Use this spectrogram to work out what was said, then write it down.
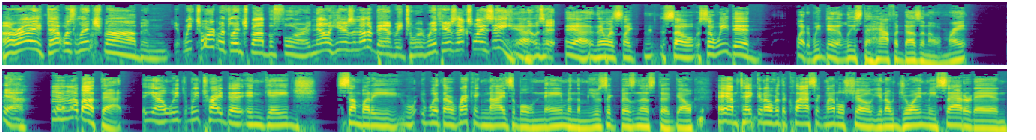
all right, that was Lynch Mob. And we toured with Lynch Mob before. And now here's another band we toured with. Here's XYZ. Yeah. That was it. Yeah, and there was like so so we did what we did at least a half a dozen of them, right? Yeah. Yeah, Mhm. about that. You know, we we tried to engage somebody with a recognizable name in the music business to go, "Hey, I'm taking over the classic metal show, you know, join me Saturday and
